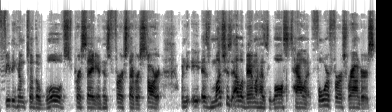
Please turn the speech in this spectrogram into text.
feeding him to the wolves per se in his first ever start. When he, as much as Alabama has lost talent, four first rounders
